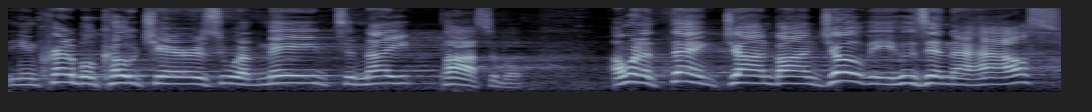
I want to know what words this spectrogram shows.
the incredible co chairs who have made tonight possible. I want to thank John Bon Jovi, who's in the house.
